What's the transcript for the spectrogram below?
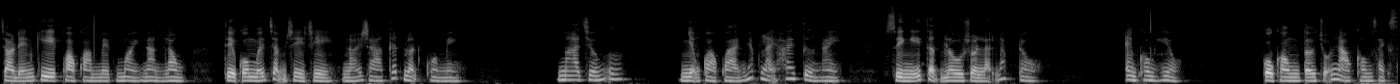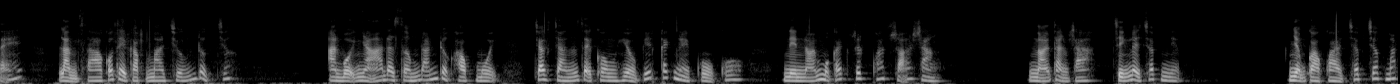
Cho đến khi quả quả mệt mỏi nản lòng, thì cô mới chậm rì rì nói ra kết luận của mình. Ma chướng ư? Nhậm quả quả nhắc lại hai từ này, suy nghĩ thật lâu rồi lại lắc đầu. Em không hiểu. Cô không tới chỗ nào không sạch sẽ, làm sao có thể gặp ma chướng được chứ? An Bội Nhã đã sớm đoán được học muội chắc chắn sẽ không hiểu biết cách này của cô, nên nói một cách rất quát rõ ràng. Nói thẳng ra, chính là chấp niệm. Nhậm quả quả chấp chấp mắt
